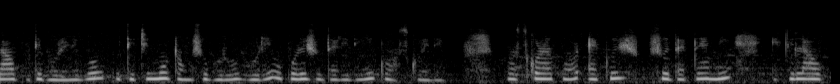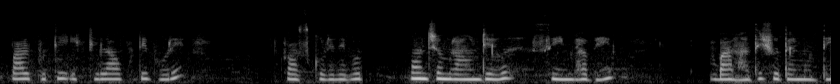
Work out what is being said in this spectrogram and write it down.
লাউ পুঁতি ভরে নেব। পুঁতিটির মোট অংশ ভরবো ভরে উপরে সুতাটি দিয়ে ক্রস করে দেব। ক্রস করার পর একই সুতাতে আমি একটি লাউ পাল পুঁতি একটি লাউ পুঁতি ভরে ক্রস করে দেব। পঞ্চম রাউন্ডেও সেমভাবে বাম হাতে সুতার মধ্যে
